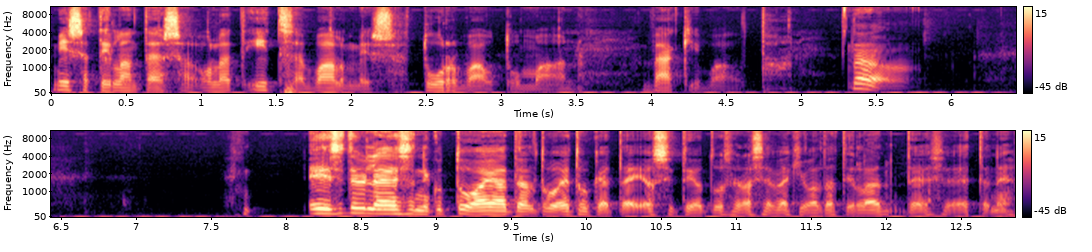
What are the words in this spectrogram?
Missä tilanteessa olet itse valmis turvautumaan väkivaltaan? No, ei sitä yleensä niin tuo ajateltu etukäteen, jos sitten joutuu sellaiseen väkivaltatilanteeseen, että ne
